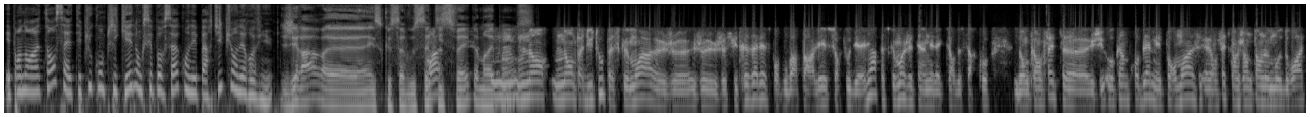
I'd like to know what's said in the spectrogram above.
Et pendant un temps, ça a été plus compliqué. Donc c'est pour ça qu'on est parti, puis on est revenu. Gérard, euh, est-ce que ça vous satisfait comme réponse? Non, non, pas du tout, parce que moi, je, je, je suis très à l'aise pour pouvoir parler, surtout des LR, parce que moi, j'étais un électeur de Sarko. Donc donc en fait, euh, j'ai aucun problème. Et pour moi, en fait, quand j'entends le mot droite,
